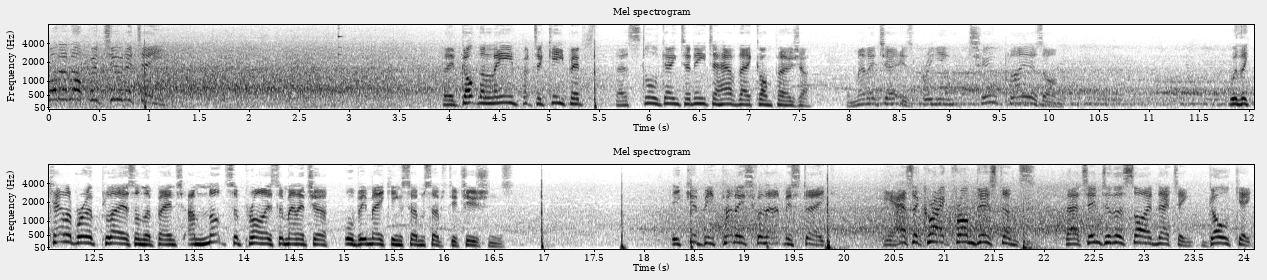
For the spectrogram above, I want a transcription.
What an opportunity! They've got the lead, but to keep it, they're still going to need to have their composure. The manager is bringing two players on. With the calibre of players on the bench, I'm not surprised the manager will be making some substitutions. He could be punished for that mistake. He has a crack from distance. That's into the side netting. Goal kick.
